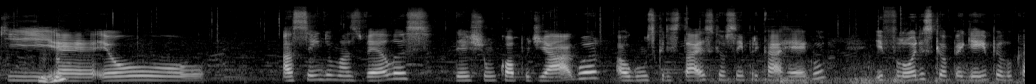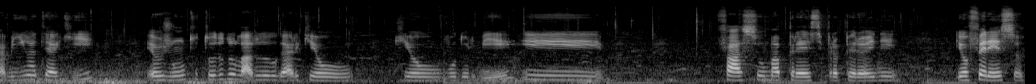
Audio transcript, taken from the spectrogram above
Que é, eu acendo umas velas, deixo um copo de água, alguns cristais que eu sempre carrego e flores que eu peguei pelo caminho até aqui. Eu junto tudo do lado do lugar que eu, que eu vou dormir e faço uma prece pra Perane e ofereço,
